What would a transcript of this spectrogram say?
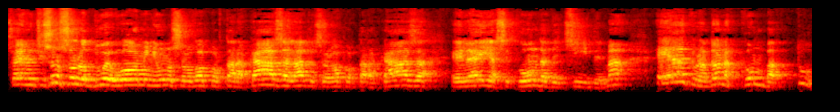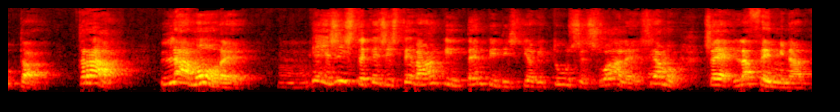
cioè non ci sono solo due uomini, uno se lo vuole portare a casa, l'altro se lo vuole portare a casa e lei a seconda decide, ma è anche una donna combattuta tra l'amore mm-hmm. che esiste, che esisteva anche in tempi di schiavitù sessuale. Siamo, cioè la femmina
